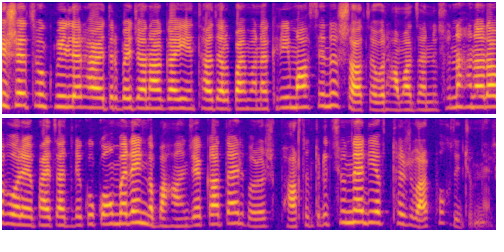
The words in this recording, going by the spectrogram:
Հիշեցունք Միլլեր հայ-ադրբեջանագայի ենթադրյալ պայմանագրի մասին նշած է, որ համաձայնությունը հնարավոր է, բայց այդ երկու կողմերեն կպահանջի կատարել որոշ փարթընտրություններ եւ դժվար փոխզիջումներ։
